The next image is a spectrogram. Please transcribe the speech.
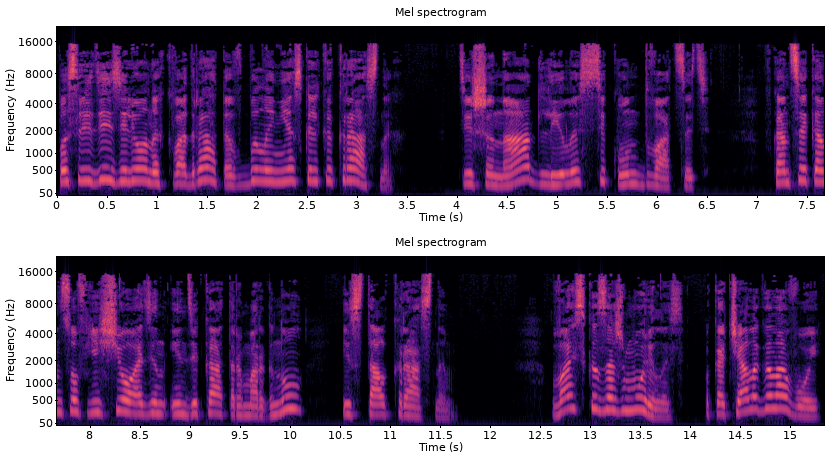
Посреди зеленых квадратов было несколько красных. Тишина длилась секунд двадцать. В конце концов еще один индикатор моргнул и стал красным. Васька зажмурилась, покачала головой.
